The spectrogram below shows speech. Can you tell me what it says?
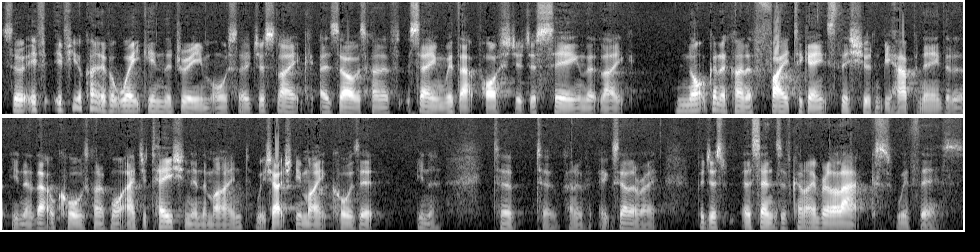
So if if you're kind of awake in the dream, also just like as I was kind of saying with that posture, just seeing that like not going to kind of fight against this shouldn't be happening. That you know that will cause kind of more agitation in the mind, which actually might cause it, you know to, to kind of accelerate, but just a sense of can I relax with this?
